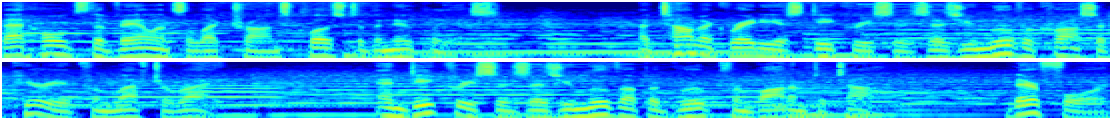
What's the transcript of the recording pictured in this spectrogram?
That holds the valence electrons close to the nucleus. Atomic radius decreases as you move across a period from left to right, and decreases as you move up a group from bottom to top. Therefore,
